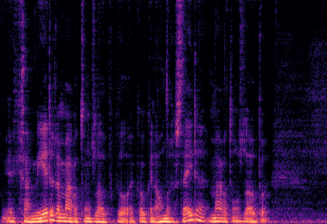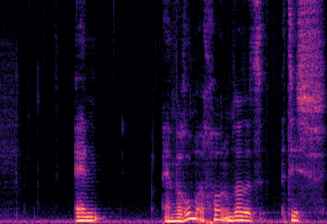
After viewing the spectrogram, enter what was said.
ik ga meerdere marathons lopen. Ik wil ook in andere steden marathons lopen. En, en waarom? Gewoon omdat het, het is...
